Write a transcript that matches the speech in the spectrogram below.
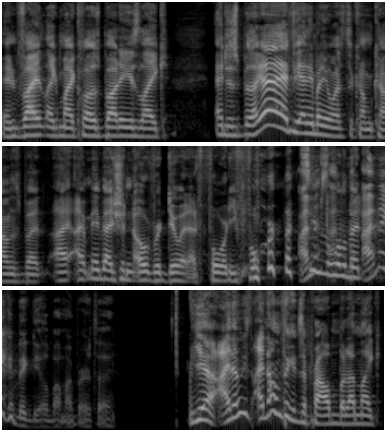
invite like my close buddies, like, and just be like, hey, if anybody wants to come, comes. But I, I maybe I shouldn't overdo it at 44. that I- seems a little bit. I make a big deal about my birthday. yeah, I don't. I don't think it's a problem, but I'm like.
